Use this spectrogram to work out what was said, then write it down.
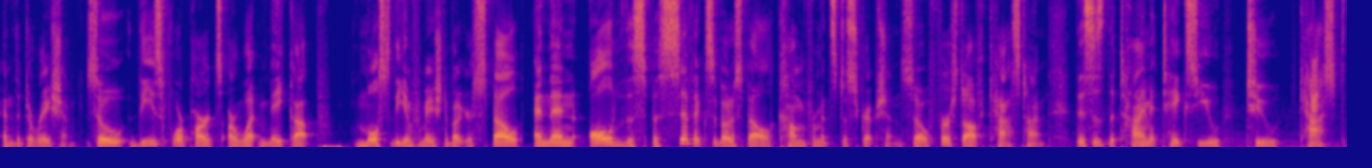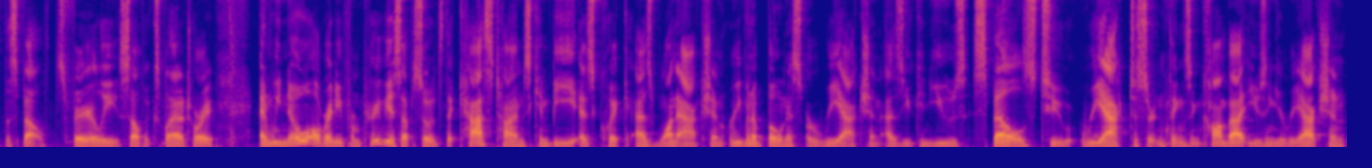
and the duration. So these four parts are what make up most of the information about your spell, and then all of the specifics about a spell come from its description. So, first off, cast time. This is the time it takes you to cast the spell. It's fairly self explanatory, and we know already from previous episodes that cast times can be as quick as one action or even a bonus or reaction, as you can use spells to react to certain things in combat using your reaction.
